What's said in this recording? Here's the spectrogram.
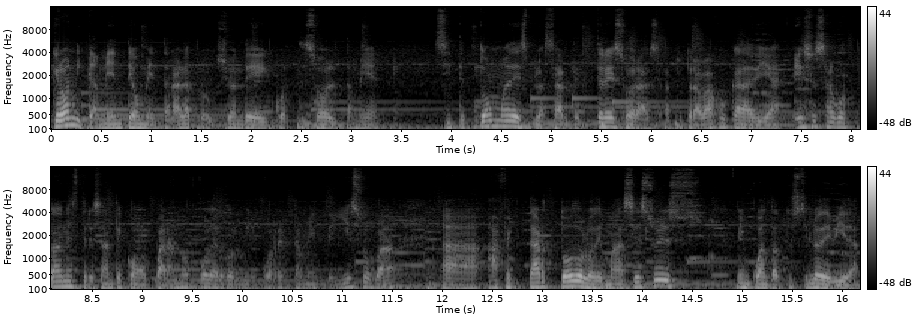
crónicamente aumentará la producción de cortisol también. Si te toma desplazarte 3 horas a tu trabajo cada día, eso es algo tan estresante como para no poder dormir correctamente y eso va a afectar todo lo demás. Eso es en cuanto a tu estilo de vida.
